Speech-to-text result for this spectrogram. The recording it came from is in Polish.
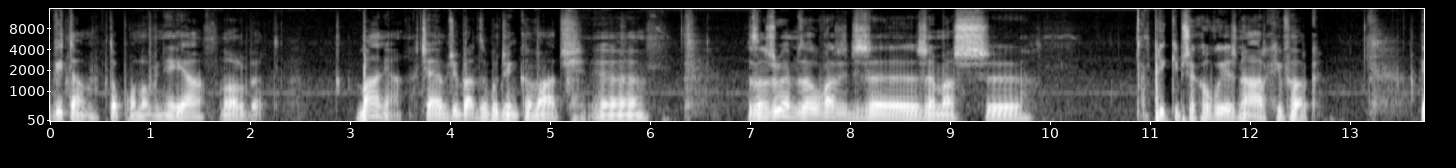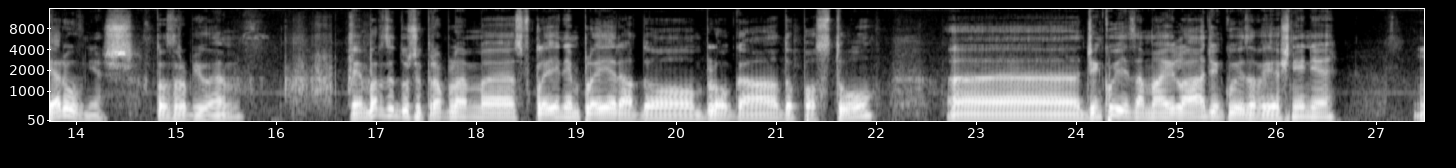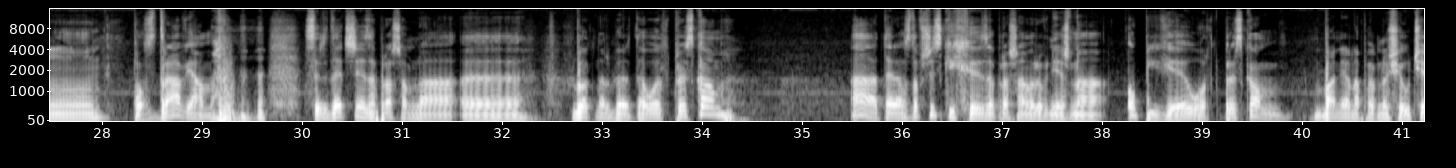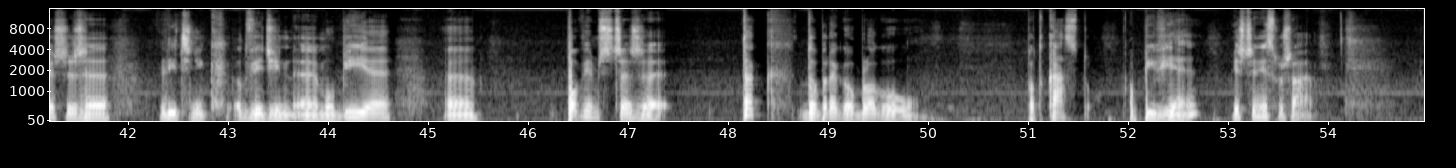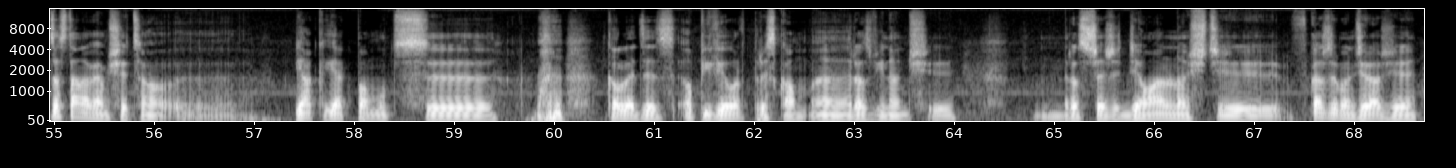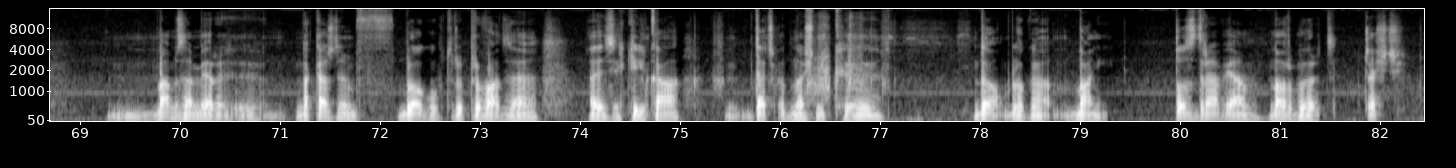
Witam, to ponownie ja, Norbert. Bania, chciałem Ci bardzo podziękować. E, zdążyłem zauważyć, że, że masz e, pliki przechowujesz na Archivorg. Ja również to zrobiłem. Miałem bardzo duży problem e, z wklejeniem playera do bloga, do postu. Dziękuję za maila, dziękuję za wyjaśnienie. Mm, pozdrawiam. Serdecznie zapraszam na e, blog Norberta WordPress.com. A teraz do wszystkich zapraszam również na opiwie WordPress.com. Bania na pewno się ucieszy, że licznik odwiedzin e, mu bije. E, powiem szczerze, tak dobrego blogu, podcastu o piwie jeszcze nie słyszałem. Zastanawiam się, co, e, jak, jak pomóc e, koledze z opiwie WordPress.com e, rozwinąć, rozszerzyć działalność. W każdym bądź razie mam zamiar na każdym blogu, który prowadzę, a jest ich kilka, dać odnośnik do bloga Bani. Pozdrawiam, Norbert, cześć.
